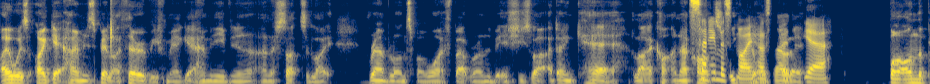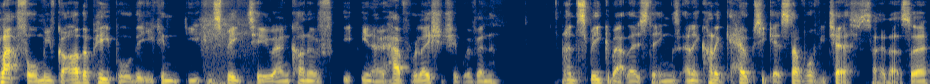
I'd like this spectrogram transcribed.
I always I get home, and it's a bit like therapy for me. I get home in the evening and I start to like ramble on to my wife about running the business. She's like, I don't care. Like I can't and I can't same as my husband. Yeah. But on the platform, you've got other people that you can you can speak to and kind of you know have relationship with and and speak about those things and it kind of helps you get stuff off your chest. So that's a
